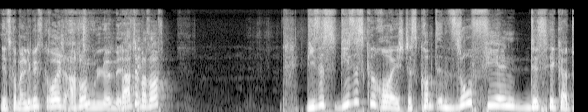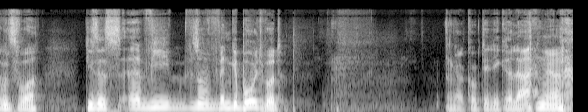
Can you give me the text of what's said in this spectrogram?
Jetzt kommt mein Lieblingsgeräusch. Achtung. Warte, pass auf. Dieses, dieses Geräusch, das kommt in so vielen Disney-Cartoons vor. Dieses, äh, wie so, wenn gebohlt wird. Ja, guck dir die Grille an. Ja.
